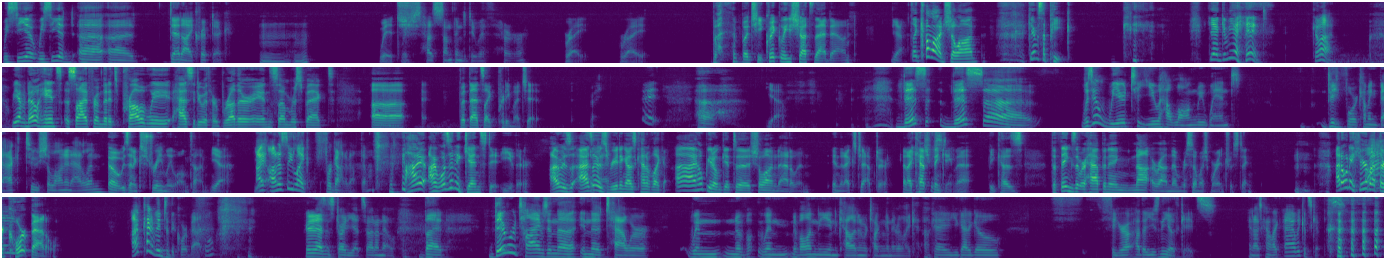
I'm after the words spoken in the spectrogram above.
We see a we see a uh, a Deadeye cryptic, Mm-hmm. Which, which has something to do with her. right, right. But but she quickly shuts that down. Yeah. It's like, come on, Shallan, give us a peek. Yeah, give me a hint. Come on. We have no hints aside from that it's probably has to do with her brother in some respect. Uh, but that's like pretty much it. Right. Uh, yeah. This this uh was it weird to you how long we went before coming back to Shallan and Adolin? Oh, it was an extremely long time. Yeah. I honestly like forgot about them. I I wasn't against it either. I was as I was reading, I was kind of like, ah, I hope we don't get to Shallan and Adolin in the next chapter, and I kept thinking that because the things that were happening not around them were so much more interesting. Mm-hmm. I don't want to hear about their court battle. I'm kind of into the court battle. it hasn't started yet, so I don't know. But there were times in the in the tower when Nav- when Navani and Kaladin were talking, and they were like, "Okay, you got to go f- figure out how they're using the oath gates." And I was kind of like, "Ah, we could skip this."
